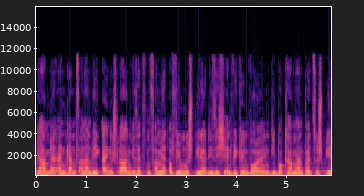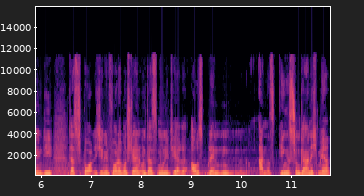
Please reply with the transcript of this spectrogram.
Wir haben ja einen ganz anderen Weg eingeschlagen. Wir setzen vermehrt auf junge Spieler, die sich entwickeln wollen, die Bock haben, Handball zu spielen, die das Sportliche in den Vordergrund stellen und das Monetäre ausblenden. Anders ging es schon gar nicht mehr.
